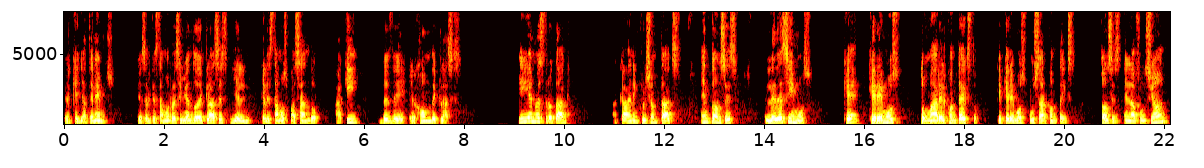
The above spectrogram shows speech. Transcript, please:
el que ya tenemos, que es el que estamos recibiendo de clases y el que le estamos pasando aquí desde el home de clases. Y en nuestro tag, acá en Inclusion Tags, entonces le decimos que queremos tomar el contexto que queremos usar contexto. Entonces, en la función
